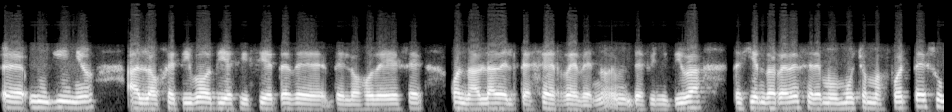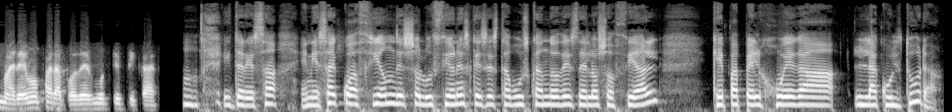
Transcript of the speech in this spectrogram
eh, un guiño al objetivo 17 de, de, los ODS cuando habla del tejer redes. ¿no? En definitiva, tejiendo redes seremos mucho más fuertes, sumaremos para poder multiplicar. Y Teresa, en esa ecuación de soluciones que se está buscando desde lo social, ¿qué papel juega la cultura?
